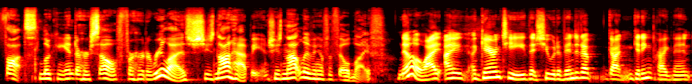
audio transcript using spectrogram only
thoughts looking into herself for her to realize she's not happy and she's not living a fulfilled life? No, I, I, I guarantee that she would have ended up gotten, getting pregnant.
